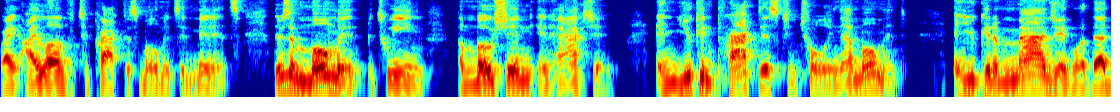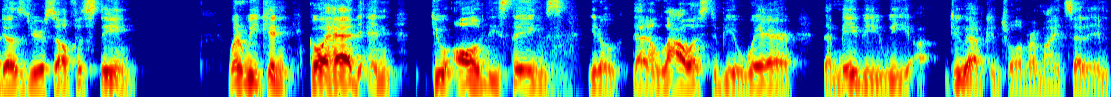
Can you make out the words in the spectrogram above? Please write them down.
right? I love to practice moments and minutes. There's a moment between emotion and action, and you can practice controlling that moment. And you can imagine what that does to your self esteem when we can go ahead and do all of these things you know that allow us to be aware that maybe we uh, do have control of our mindset and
